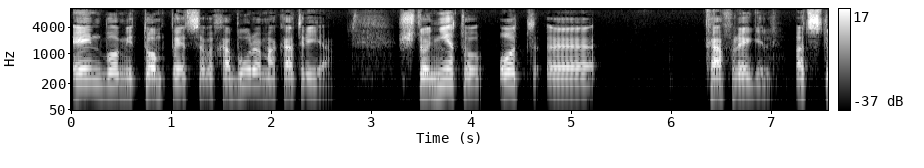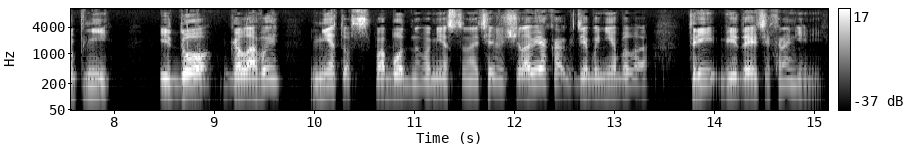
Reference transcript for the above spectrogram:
Эйнбо митом пецава хабура макатрия, что нету от э, кафрегель, от ступни и до головы нету свободного места на теле человека, где бы не было три вида этих ранений.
